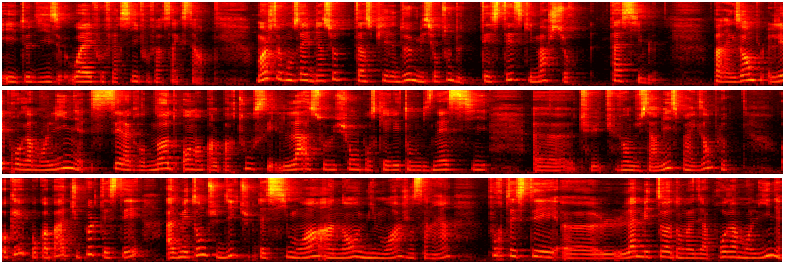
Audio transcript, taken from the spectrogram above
ils te disent ouais, il faut faire ci, il faut faire ça, etc. Moi, je te conseille bien sûr de t'inspirer d'eux, mais surtout de tester ce qui marche sur ta cible. Par exemple, les programmes en ligne, c'est la grande mode, on en parle partout, c'est la solution pour scaler ton business si euh, tu, vends du service, par exemple. Ok, pourquoi pas, tu peux le tester. Admettons, tu te dis que tu te laisses 6 mois, 1 an, 8 mois, j'en sais rien pour tester euh, la méthode, on va dire, programme en ligne,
